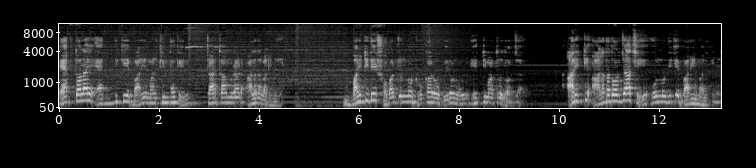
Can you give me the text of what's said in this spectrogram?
এক তলায় একদিকে বাড়ির মালকিন থাকেন, চার কামরার আলাদা বাড়ি নিয়ে। বাড়িটিতে সবার জন্য ঢোকার ও বেরোনোর একটি মাত্র দরজা। আরেকটি আলাদা দরজা আছে অন্যদিকে বাড়ির মালকিনের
